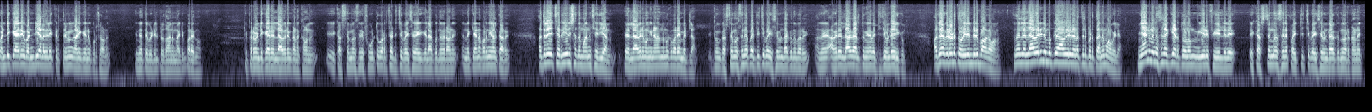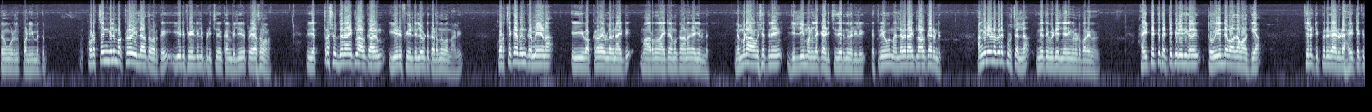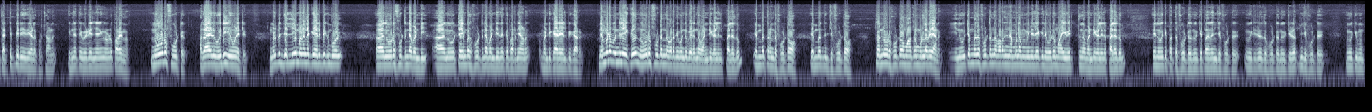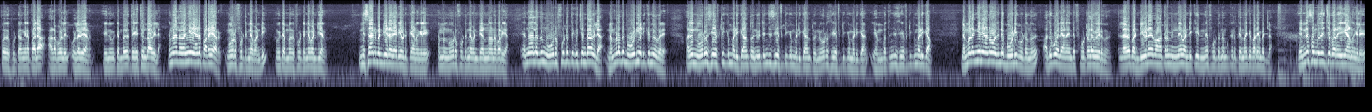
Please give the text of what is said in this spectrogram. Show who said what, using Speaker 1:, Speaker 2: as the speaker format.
Speaker 1: വണ്ടിക്കാർ വണ്ടി അളവിലെ കൃത്രിമം കാണിക്കുന്നതിനെ കുറിച്ചാണ് ഇന്നത്തെ വീട്ടിൽ പ്രധാനമായിട്ടും പറയുന്നത്. ടിപ്പർ വണ്ടിക്കാരെല്ലാവരും കണക്കാണ്. ഈ കസ്റ്റമേഴ്സിന് ഫൂട്ട് കുറച്ചടിച്ച് പൈസ കൈക്കലാക്കുന്നവരാണ് എന്നൊക്കെയാണ് പറഞ്ഞ ആൾക്കാർ അതിൽ ചെറിയൊരു ശതമാനം ശരിയാണ്. ഇപ്പോൾ എല്ലാവരും അങ്ങനെയാണെന്ന് നമുക്ക് പറയാൻ പറ്റില്ല. ഇപ്പം കസ്റ്റമേഴ്സിനെ പറ്റിച്ച് പൈസ ഉണ്ടാക്കുന്നവർ അത് അവരെല്ലാ കാലത്തും ഇങ്ങനെ പറ്റിച്ചുകൊണ്ടേയിരിക്കും. അത് അവരുടെ തൊഴിലിന്റെ ഒരു ഭാഗമാണ്. എന്നാൽ എല്ലാവരും നമുക്ക് ആ ഒരു ഗണത്തിൽപ്പെടുത്താനും ആവില്ല. ഞാൻ മനസ്സിലാക്കിയിടത്തോളം ഈ ഒരു ഫീൽഡിൽ ഈ കസ്റ്റമേഴ്സിനെ പറ്റിച്ച് പൈസ ഉണ്ടാക്കുന്നവർക്കാണ് ഏറ്റവും കൂടുതൽ പണിയും മറ്റും കുറച്ചെങ്കിലും വക്രതയില്ലാത്തവർക്ക് ഈ ഒരു ഫീൽഡിൽ പിടിച്ചു നിൽക്കാൻ വലിയൊരു പ്രയാസമാണ്. എത്ര ശുദ്ധനായിട്ടുള്ള ആൾക്കാരും ഈ ഒരു ഫീൽഡിലോട്ട് കടന്നു വന്നാൽ കുറച്ചൊക്കെ അവൻ ക്രമേണ ഈ വക്രതയുള്ളവനായിട്ട് മാറുന്നതായിട്ട് നമുക്ക് കാണാൻ കഴിഞ്ഞിട്ടുണ്ട്. നമ്മുടെ ആവശ്യത്തിന് ജില്ലയും മണലൊക്കെ അടിച്ചു തരുന്നവരിൽ എത്രയോ നല്ലവരായിട്ടുള്ള ആൾക്കാരുണ്ട്. അങ്ങനെയുള്ളവരെ കുറിച്ചല്ല ഇന്നത്തെ വീഡിയോയിൽ ഞാൻ നിങ്ങളോട് പറയുന്നത്. ഹൈടെക് തട്ടിപ്പ് രീതികൾ തൊഴിലിന്റെ ഭാഗമാക്കിയ ചില ടിപ്പറുകാരുടെ ഹൈടെക് തട്ടിപ്പ് രീതികളെക്കുറിച്ചാണ് ഇന്നത്തെ വീഡിയോയിൽ ഞാൻ നിങ്ങളോട് പറയുന്നത്. നൂറ് ഫൂട്ട് അതായത് ഒരു യൂണിറ്റ്. നമ്മളിപ്പോൾ ജല്ലി മണലൊക്കെ ഏൽപ്പിക്കുമ്പോൾ നൂറ് ഫൂട്ടിന്റെ വണ്ടി നൂറ്റമ്പത് ഫൂട്ടിന്റെ വണ്ടി എന്നൊക്കെ പറഞ്ഞാണ് വണ്ടിക്കാരെ ഏൽപ്പിക്കാറ്. നമ്മുടെ മുന്നിലേക്ക് നൂറ് ഫൂട്ട് എന്ന് പറഞ്ഞു കൊണ്ടുവരുന്ന വണ്ടികളിൽ പലതും എൺപത്തിരണ്ട് ഫൂട്ടോ എൺപത്തഞ്ച് ഫൂട്ടോ തൊണ്ണൂറ് ഫൂട്ടോ മാത്രമുള്ളവയാണ്. ഈ നൂറ്റമ്പത് ഫൂട്ട് എന്ന് പറഞ്ഞ് നമ്മുടെ മുന്നിലേക്ക് ലോഡുമായി വരുത്തുന്ന വണ്ടികളിൽ പലതും ഈ നൂറ്റി പത്ത് ഫൂട്ട് നൂറ്റി പതിനഞ്ച് ഫൂട്ട് നൂറ്റി ഇരുപത് ഫൂട്ട് നൂറ്റി ഇരുപത്തഞ്ച് ഫൂട്ട് നൂറ്റി മുപ്പത് ഫുട്ട് അങ്ങനെ പല അളവുകളിൽ ഉള്ളവയാണ്. ഈ നൂറ്റമ്പത് തികച്ചുണ്ടാവില്ല. എന്നാൽ അതങ്ങനെയാണ് പറയാറ്. നൂറ് ഫുട്ടിന്റെ വണ്ടി നൂറ്റമ്പത് ഫുട്ടിന്റെ വണ്ടിയാണ്. നിസാൻ വണ്ടിയുടെ കാര്യം എടുക്കുകയാണെങ്കിൽ നമ്മൾ നൂറ് ഫുട്ടിന്റെ വണ്ടിയാണെന്നാണ് പറയുക എന്നാൽ അത് നൂറ് ഫുട്ട് തികച്ചുണ്ടാവില്ല. നമ്മളത് ബോഡി അടിക്കുന്നത് വരെ അത് നൂറ് സേഫ്റ്റിക്കും പഠിക്കാം തൊണ്ണൂറ്റഞ്ച് സേഫ്റ്റിക്കും പഠിക്കാം തൊണ്ണൂറ് സേഫ്റ്റിക്കും പഠിക്കാം എൺപത്തഞ്ച് സേഫ്റ്റിക്കും പഠിക്കാം നമ്മളെങ്ങനെയാണോ അതിന്റെ ബോഡി കൂട്ടുന്നത് അതുപോലെയാണ് അതിന്റെ ഫൂട്ടളവ് വരുന്നത് അല്ലാതെ വണ്ടിയുടെ മാത്രം ഇന്നേ വണ്ടിക്ക് ഇന്നേ ഫൂട്ട് നമുക്ക് കൃത്യമായിട്ട് പറയാൻ പറ്റില്ല. എന്നെ സംബന്ധിച്ച് പറയുകയാണെങ്കിൽ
